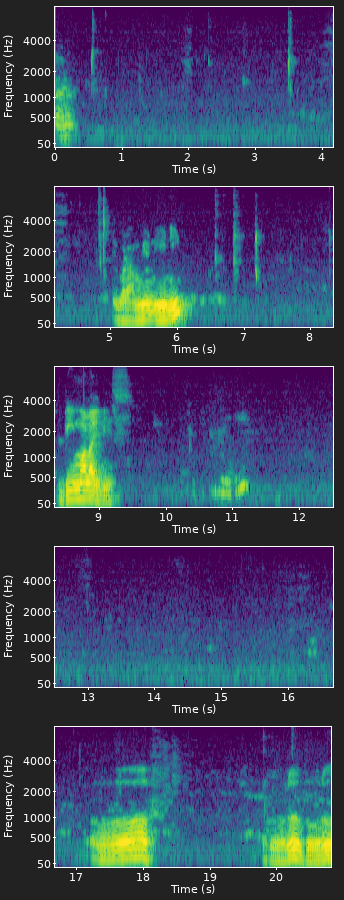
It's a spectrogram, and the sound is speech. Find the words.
বড়। এবার আমিও নিয়ে নিই ডিমালা ইলিশ ও গরু গরু।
